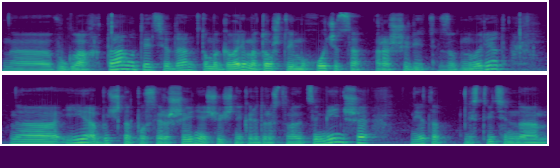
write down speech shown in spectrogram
э, в углах рта, вот эти, да, то мы говорим о том, что ему хочется расширить зубной ряд. Э, и обычно после расширения щечные коридоры становятся меньше. И это действительно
